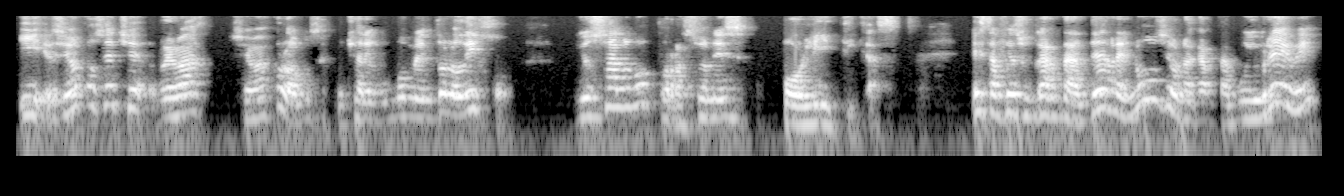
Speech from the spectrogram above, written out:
y el señor José Chevasco, lo vamos a escuchar en un momento, lo dijo. Yo salgo por razones políticas. Esta fue su carta de renuncia, una carta muy breve.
